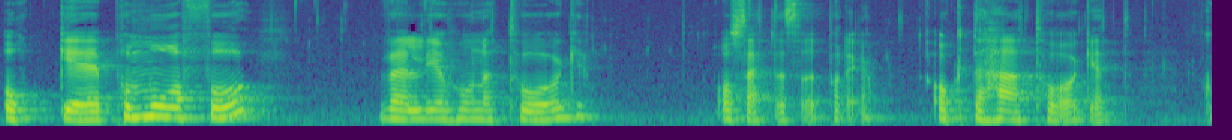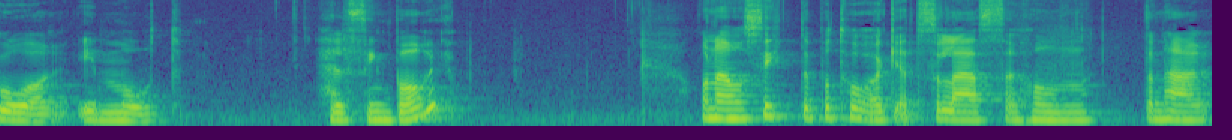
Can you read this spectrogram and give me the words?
Och eh, på måfå väljer hon ett tåg och sätter sig på det. Och det här tåget går emot Helsingborg. Och när hon sitter på tåget så läser hon den här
